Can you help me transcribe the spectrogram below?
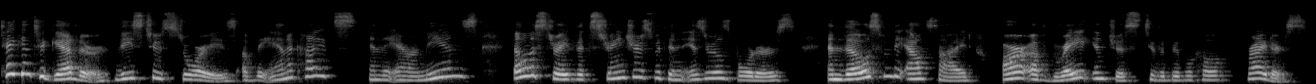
Taken together, these two stories of the Anakites and the Arameans illustrate that strangers within Israel's borders and those from the outside are of great interest to the biblical writers.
